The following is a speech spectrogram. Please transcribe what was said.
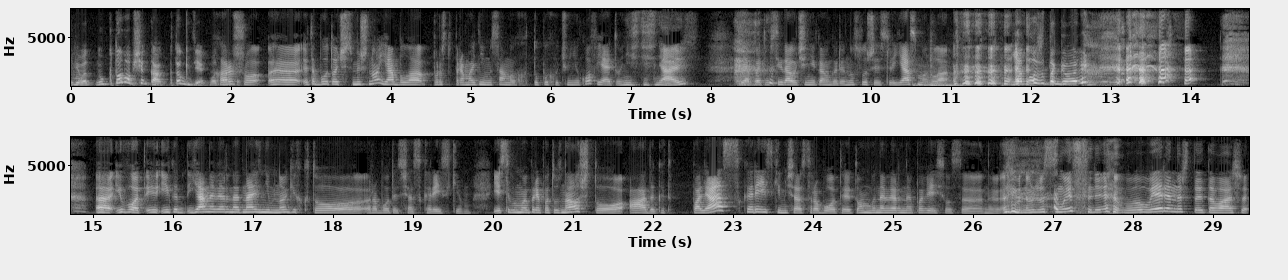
или Ага. вот, ну, кто вообще как, кто где? Вот так вот. Хорошо. Э, Это будет очень смешно. Я была просто прям одним из самых тупых учеников. Я этого не стесняюсь. Я поэтому всегда ученикам говорю, ну слушай, если я смогла, Я тоже так говорю. Э, И вот, и, и я, наверное, одна из немногих, кто работает сейчас с корейским. Если бы мой препод узнал, что, а, так это Поля с корейским сейчас работает, он бы, наверное, повесился. наверное, Потому что в смысле? Вы уверены, что это ваше?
